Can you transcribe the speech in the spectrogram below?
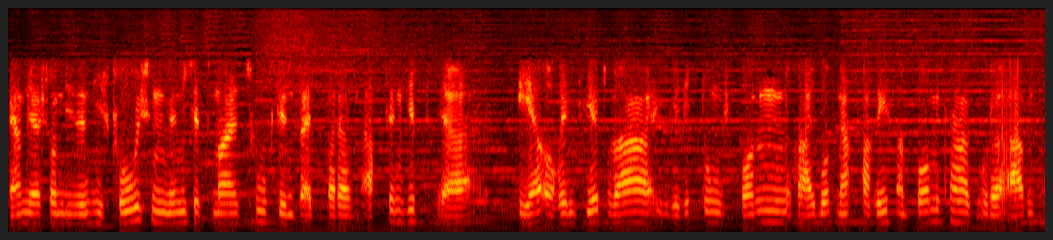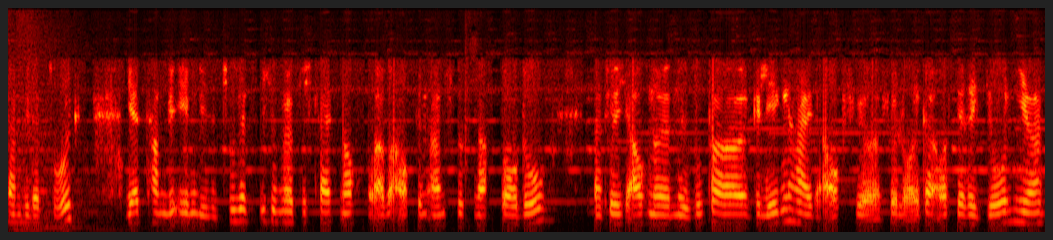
Wir haben ja schon diesen historischen, wenn ich jetzt mal Zug, den es seit 2018 gibt, ja eher orientiert war in die Richtung von Freiburg nach Paris am Vormittag oder abends dann wieder zurück. Jetzt haben wir eben diese zusätzliche Möglichkeit noch, aber auch den Anschluss nach Bordeaux. Natürlich auch eine, eine super Gelegenheit auch für, für Leute aus der Region hier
